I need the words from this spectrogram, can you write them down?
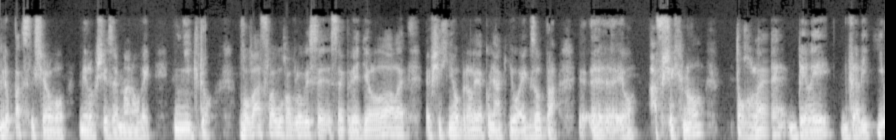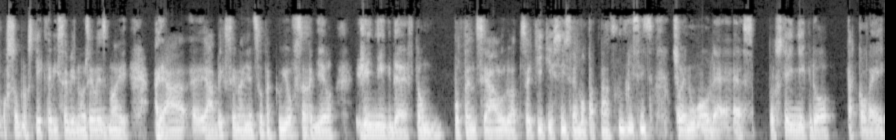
Kdo pak slyšel o Miloši Zemanovi? Nikdo. O Václavu Havlovi se, se vědělo, ale všichni ho brali jako nějakýho exota. E, e, jo. A všechno tohle byly veliký osobnosti, které se vynořily z mlhy. A já, já bych si na něco takového vsadil, že někde v tom potenciálu 20 tisíc nebo 15 tisíc členů ODS prostě nikdo takovej,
